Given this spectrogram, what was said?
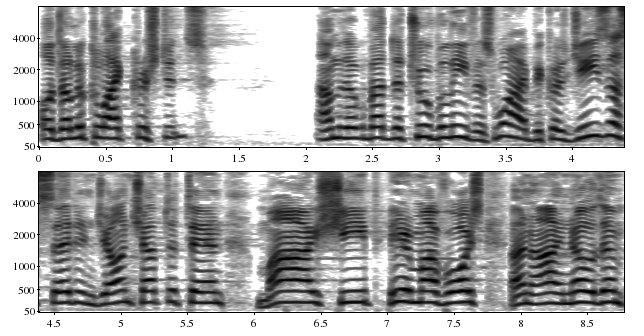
or the look like Christians. I'm talking about the true believers. Why? Because Jesus said in John chapter 10, My sheep hear my voice, and I know them,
